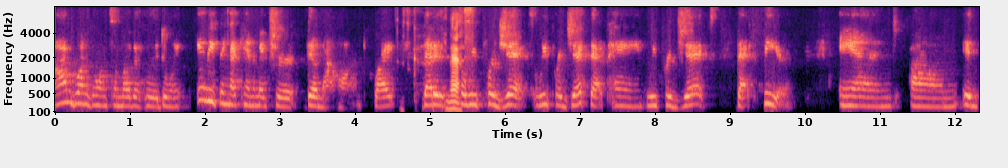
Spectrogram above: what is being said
I'm going to go into motherhood doing anything I can to make sure they're not harmed, right? That is yes. so we project, we project that pain, we project that fear. And um, it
